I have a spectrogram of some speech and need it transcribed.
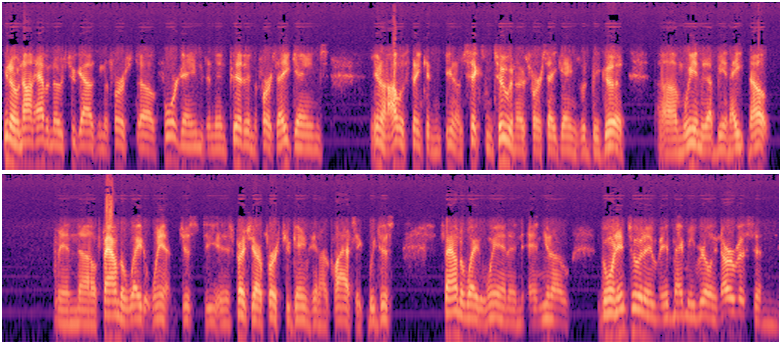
you know, not having those two guys in the first uh, four games and then Pitt in the first eight games, you know, I was thinking, you know, six and two in those first eight games would be good. Um, we ended up being eight and zero, oh and uh, found a way to win. Just especially our first two games in our classic, we just found a way to win. And and you know, going into it, it, it made me really nervous, and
